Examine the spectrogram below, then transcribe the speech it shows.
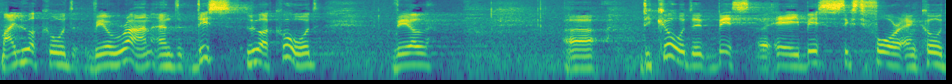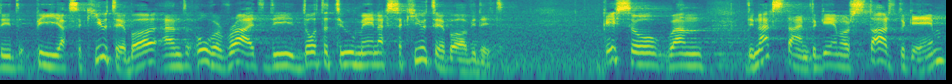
my Lua code will run, and this Lua code will uh, decode a base, a base 64 encoded P executable and overwrite the Dota 2 main executable with it. Okay, so when the next time the gamer starts the game,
